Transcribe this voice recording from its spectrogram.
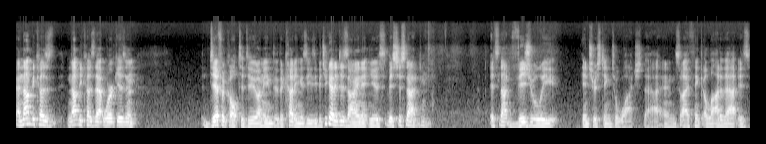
And not because not because that work isn't difficult to do. I mean, the, the cutting is easy, but you got to design it. You just, it's just not. It's not visually interesting to watch that, and so I think a lot of that is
